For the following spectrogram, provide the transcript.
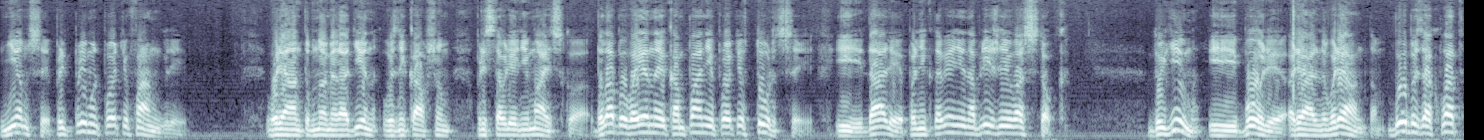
немцы предпримут против Англии. Вариантом номер один, возникавшим в представлении Майского, была бы военная кампания против Турции и далее проникновение на Ближний Восток – Другим и более реальным вариантом был бы захват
